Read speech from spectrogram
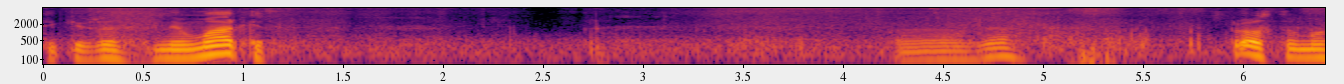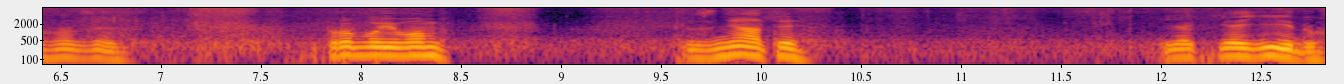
тільки вже не в маркет. А вже просто в магазин. Пробую вам зняти, як я їду.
